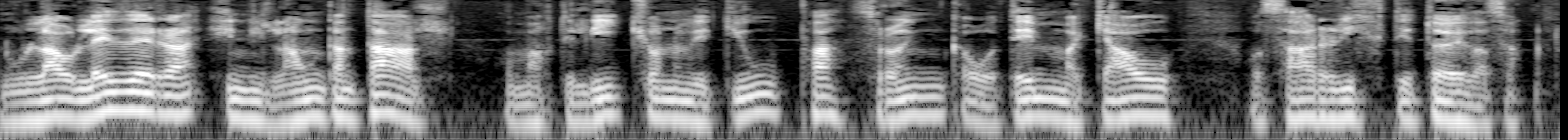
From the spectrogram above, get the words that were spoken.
Nú lág leið þeirra inn í langan dal og mátti líkjónum við djúpa, þrönga og dimma gjá og þar ríkti döðaþögn.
